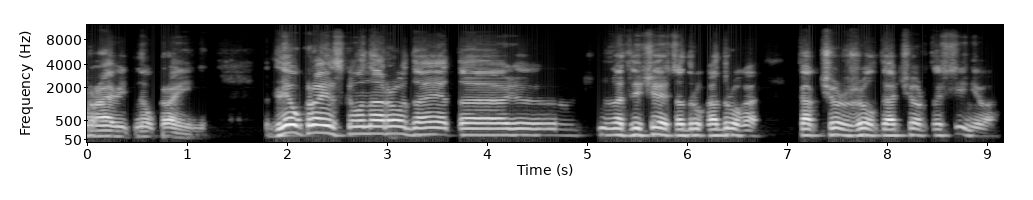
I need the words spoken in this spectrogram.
править на Украине. Для украинского народа это э, отличается друг от друга, как черт желтый от черта синего.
